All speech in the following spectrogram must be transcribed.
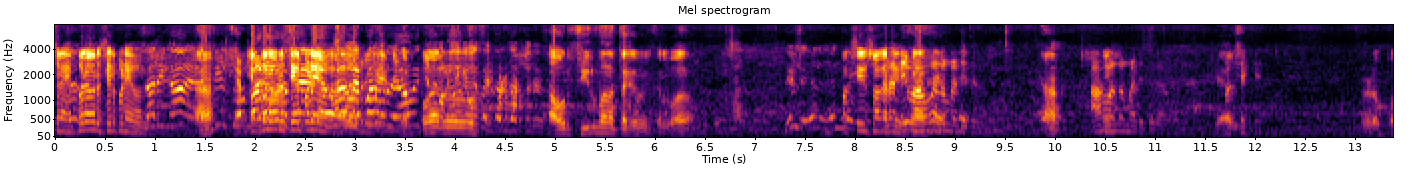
ಸರ್ ಸೇರ್ಪಡೆ ಸೇರ್ಪಡೆ? ಹೆಬ್ಬಾರು ಅವ್ರ ತೀರ್ಮಾನ ತಗೋಬೇಕಲ್ವಾ ಪಕ್ಷಕ್ಕೆ ಸ್ವಾಗತ ಆಹ್ವಾನ ಮಾಡಿದ್ದೀರಾ? ಆಹ್ವಾನ ಮಾಡಿದ್ದೀರಾ ಪಕ್ಷಕ್ಕೆ? ನೋಡಪ್ಪ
